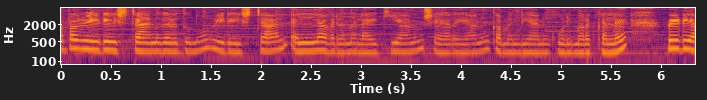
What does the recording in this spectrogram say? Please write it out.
അപ്പോൾ വീഡിയോ ഇഷ്ടമായെന്ന് കരുതുന്നു. വീഡിയോ ഇഷ്ടമായാൽ എല്ലാവരും ഒന്ന് ലൈക്ക് ചെയ്യാനും ഷെയർ ചെയ്യാനും കമന്റ് ചെയ്യാനും കൂടി മറക്കല്ലേ. വീഡിയോ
